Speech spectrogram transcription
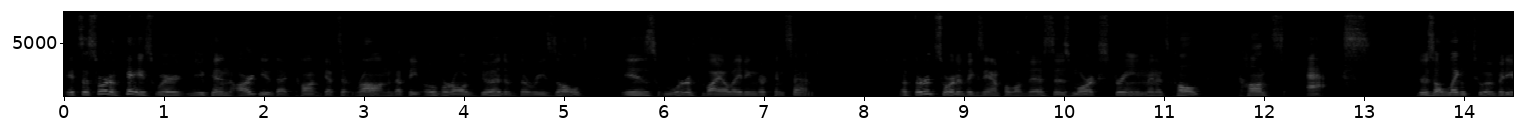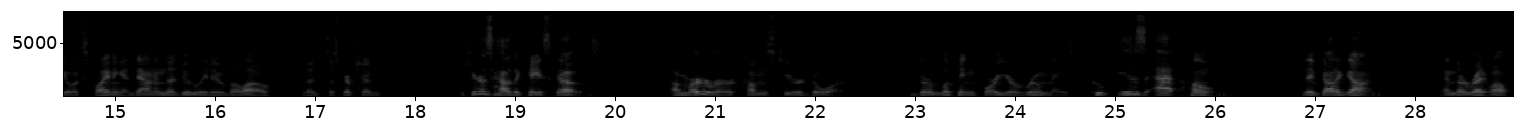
It's a sort of case where you can argue that Kant gets it wrong, that the overall good of the result is worth violating their consent. A third sort of example of this is more extreme, and it's called Kant's axe. There's a link to a video explaining it down in the doodly-doo below, the description. Here's how the case goes. A murderer comes to your door. They're looking for your roommate, who is at home. They've got a gun and they're ready. Well,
